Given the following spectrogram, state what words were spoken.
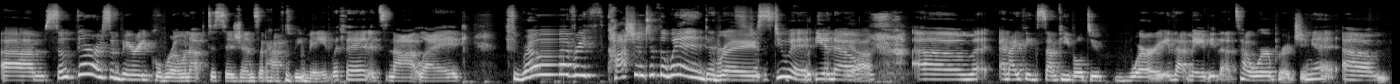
Um, so there are some very grown up decisions that have to be made with it. It's not like throw every caution to the wind and let's Right. just do it, you know? Yeah. um, and I think some people do worry that maybe that's how we're approaching it. Um,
